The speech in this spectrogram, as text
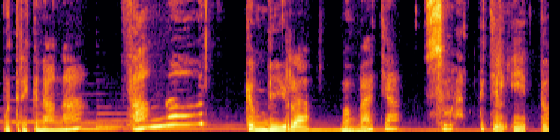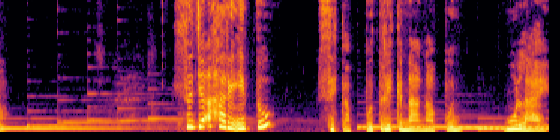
Putri Kenanga sangat gembira membaca surat kecil itu. Sejak hari itu, sikap Putri Kenanga pun mulai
